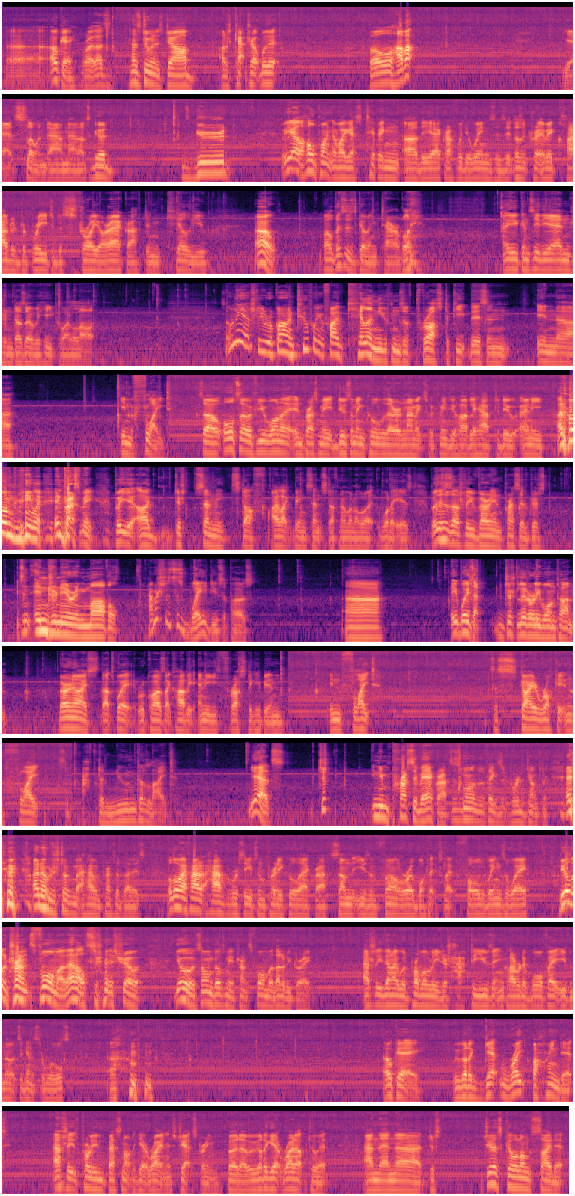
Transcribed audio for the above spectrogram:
Uh, okay, right, that's that's doing its job. I'll just catch up with it. Full hover. Yeah, it's slowing down now. That's good. It's good. But yeah, the whole point of, I guess, tipping uh, the aircraft with your wings is it doesn't create a big cloud of debris to destroy your aircraft and kill you. Oh, well, this is going terribly. Uh, you can see the engine does overheat quite a lot. It's only actually requiring 2.5 kilonewtons of thrust to keep this in in uh, in flight. So also, if you want to impress me, do something cool with aerodynamics, which means you hardly have to do any... I know I'm being like, impress me! But yeah, I just send me stuff. I like being sent stuff no matter what what it is. But this is actually very impressive. Just, It's an engineering marvel. How much does this weigh, do you suppose? Uh, it weighs just literally one ton. Very nice. That's why it requires like hardly any thrust to keep it in in flight. It's a skyrocket in flight. It's an afternoon delight. Yeah, it's just an impressive aircraft. This is one of the things that really jumped to me. Anyway, I know I'm just talking about how impressive that is. Although I've have received some pretty cool aircraft, some that use infernal robotics like fold wings away. Build a transformer, then I'll show it. Yo, if someone builds me a transformer, that'd be great. Actually, then I would probably just have to use it in collaborative warfare, even though it's against the rules. Um, okay, we've got to get right behind it. Actually, it's probably best not to get right in its jet stream, but uh, we've got to get right up to it, and then uh, just just go alongside it.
